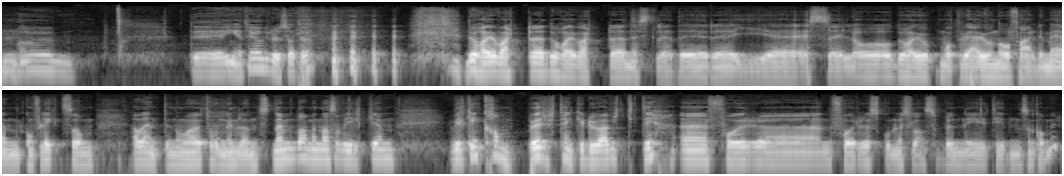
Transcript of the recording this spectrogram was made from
Mm. Det er ingenting å grue seg til. du, har jo vært, du har jo vært eh, nestleder eh, i eh, SL, og jo, måte, vi er jo nå ferdig med en konflikt som hadde endt i noe tvungen lønnsnemnd. Men altså, hvilken, hvilken, kamper tenker du er viktig for, for Skolenes landsforbund i tiden som kommer?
